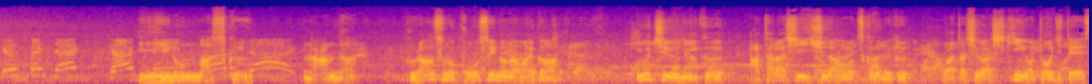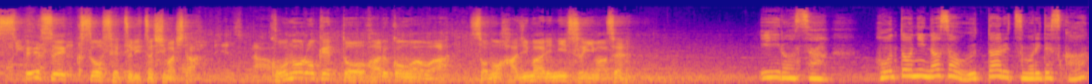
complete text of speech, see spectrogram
Go SpaceX. God イーロン・マスクなんだフランスの香水の名前か？宇宙に行く新しい手段を作るべく私は資金を投じてスペース X を設立しましたこのロケットファルコン1はその始まりに過ぎませんイーロンさん本当に NASA を訴えるつもりですか？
